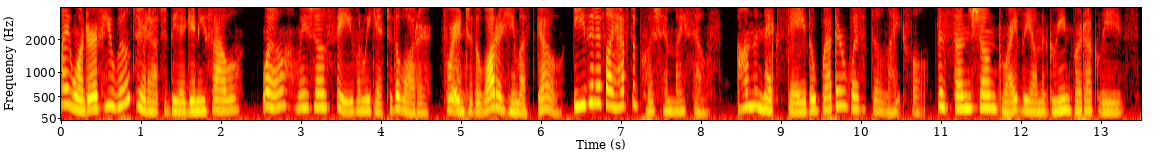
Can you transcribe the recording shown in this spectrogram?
I wonder if he will turn out to be a guinea fowl. Well, we shall see when we get to the water, for into the water he must go, even if I have to push him myself. On the next day, the weather was delightful. The sun shone brightly on the green burdock leaves,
